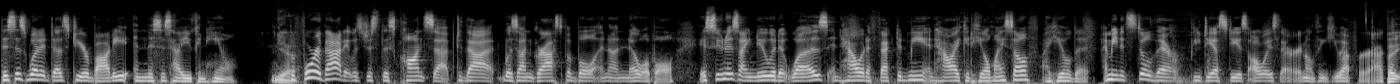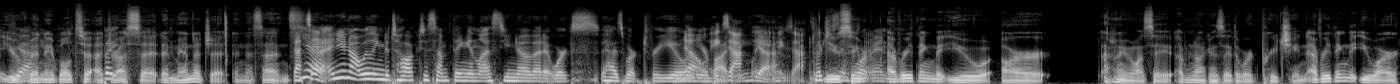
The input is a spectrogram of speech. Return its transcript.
This is what it does to your body, and this is how you can heal. Yeah Before that, it was just this concept that was ungraspable and unknowable. As soon as I knew what it was and how it affected me and how I could heal myself, I healed it. I mean, it's still there. PTSD is always there. I don't think you ever actually. but you've Yeah. been able to address it and manage it in a sense That's yeah, it. and you're not willing to talk to something unless you know that it works has worked for you No, and your body. exactly, Yeah, exactly. Which you is seem important. everything that you are i don't even want to say i'm not going to say the word preaching everything that you are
